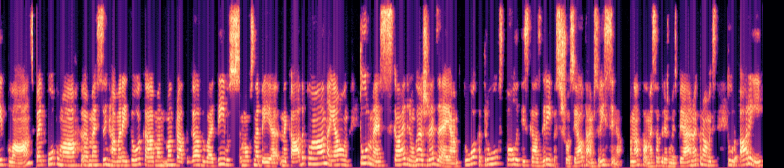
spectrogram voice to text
ir plāns, bet kopumā eh, mēs zinām arī to, ka, man, manuprāt, gadu vai divus mums nebija nekāda plāna, ja, un tur mēs skaidri un gaiši redzējām to, ka trūkst politiskās gribas šos jautājumus risināt. Un atkal mēs atgriežamies pie ēnu ekonomikas. Tur arī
